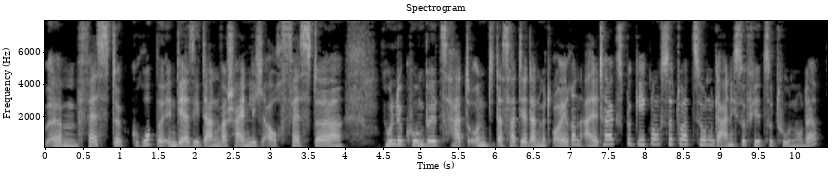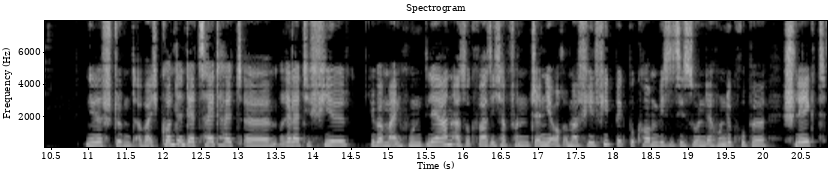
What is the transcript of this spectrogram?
ähm, feste Gruppe, in der sie dann wahrscheinlich auch feste Hundekumpels hat. Und das hat ja dann mit euren Alltagsbegegnungssituationen gar nicht so viel zu tun, oder? Nee, das stimmt. Aber ich konnte in der Zeit halt äh, relativ viel über meinen Hund lernen. Also quasi, ich habe von Jenny auch immer viel Feedback bekommen, wie sie sich so in der Hundegruppe schlägt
